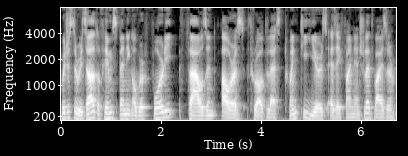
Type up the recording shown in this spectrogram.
which is the result of him spending over 40,000 hours throughout the last 20 years as a financial advisor,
